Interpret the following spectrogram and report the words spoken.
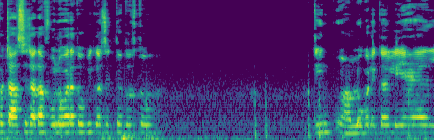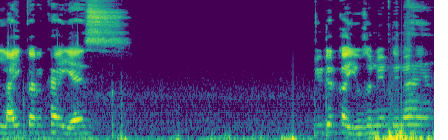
पचास से ज़्यादा फॉलोवर है तो भी कर सकते हैं दोस्तों। तीन हम लोगों ने कर लिए हैं लाइक कर रखा है यस ट्विटर का यूज़र नेम देना है।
